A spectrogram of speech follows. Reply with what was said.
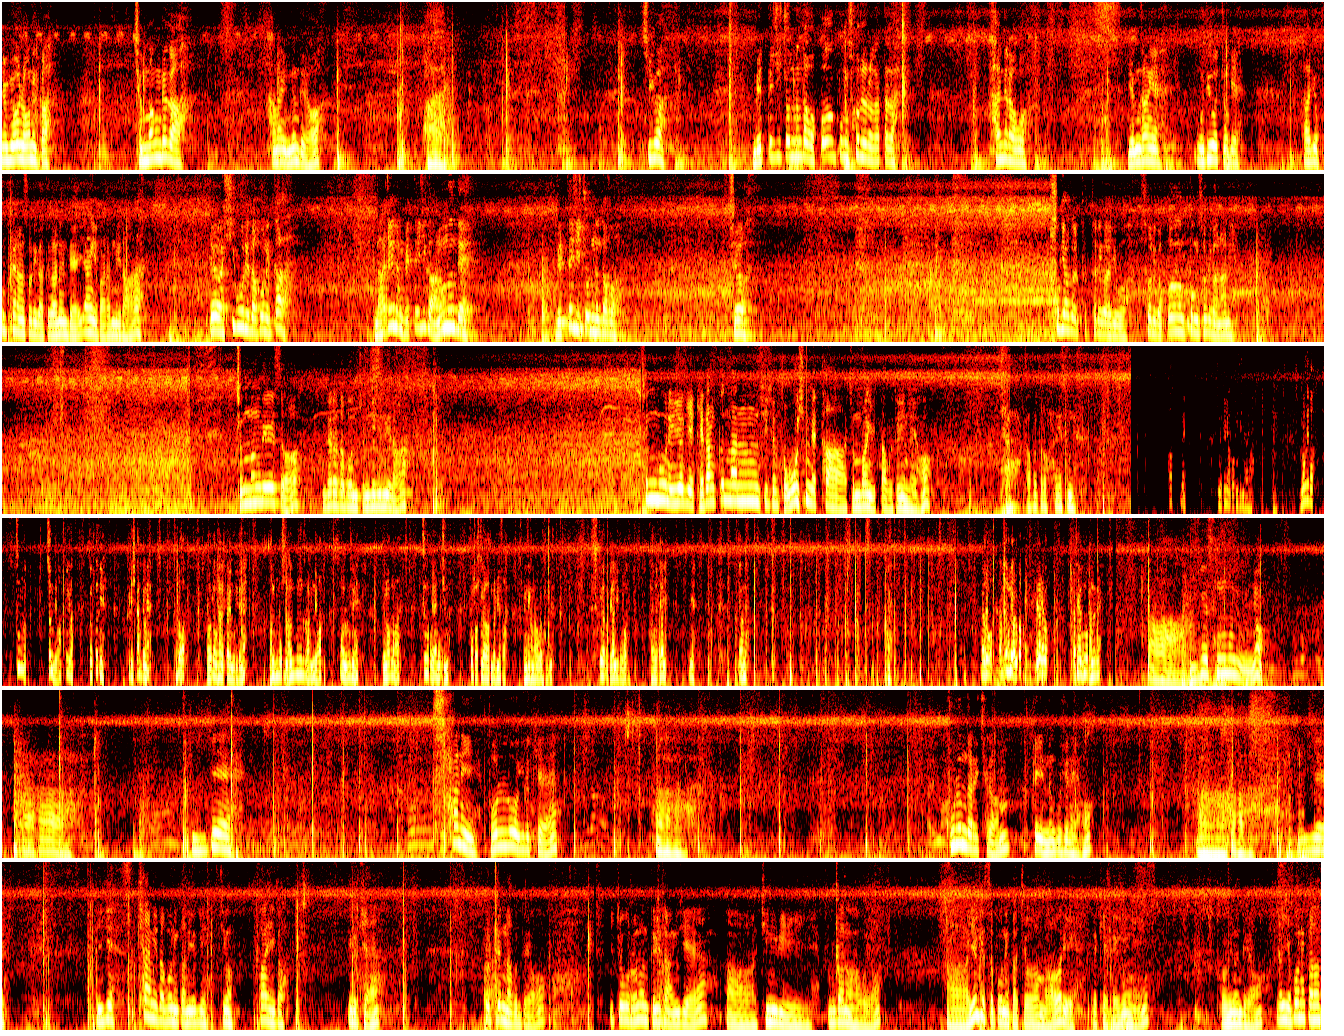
여기 올라오니까 전망대가 하나 있는데요. 아, 지금 멧돼지 쫓는다고 뻥뻥 소리를 갖다가 하느라고 영상에 오디오 쪽에 아주 불편한 소리가 들어가는데 양해 바랍니다. 내가 시골이다 보니까 낮에는 멧돼지가 안 오는데 멧돼지 쫓는다고 저 폭약을 터뜨려 가지고 소리가 뻥뻥 소리가 나네 전망대에서 내려다본 전경입니다 승문이 여기에 계단 끝난 지점부터 50m 전방이 있다고 되어 있네요 자 가보도록 하겠습니다 아, 네. 예. 보는데 아 이게 승문이군요. 아하. 이게 산이 돌로 이렇게. 아, 구름다리처럼 돼 있는 곳이네요. 아, 이게, 이게 스키암이다 보니까 여기 지금 바위가 이렇게 끊겼나 본데요. 이쪽으로는 더 이상 이제, 어, 진입이 불가능하고요. 아, 여기서 보니까 저 마을이 이렇게 배경이 보이는데요. 여기 보니까는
